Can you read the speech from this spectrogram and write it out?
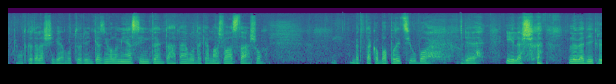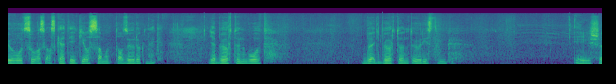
Nekem ott kötelességem volt törvénykezni valamilyen szinten, tehát nem volt nekem más választásom. Betettek abba a pozícióba, ugye éles lövedékről volt szó, azt, azt kellett én kiosszam ott az őröknek. Ugye börtön volt, egy börtönt őriztünk, és,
